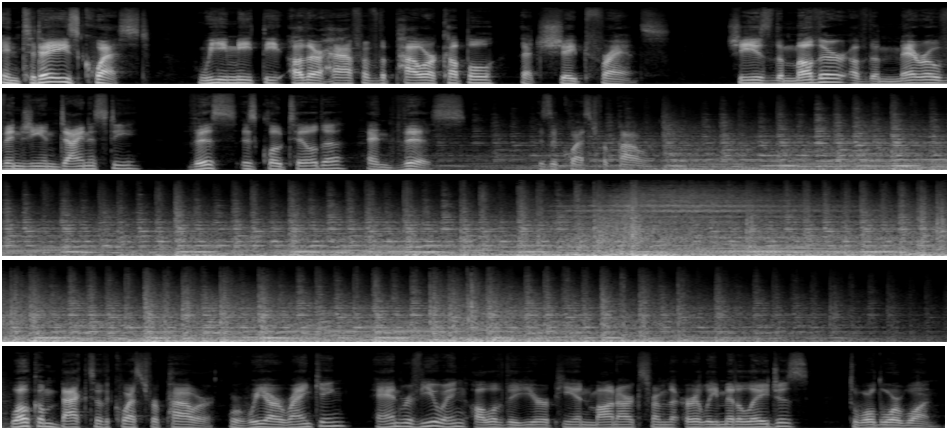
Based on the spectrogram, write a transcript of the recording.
In today's quest, we meet the other half of the power couple that shaped France. She is the mother of the Merovingian dynasty. This is Clotilda, and this is a quest for power. Welcome back to the Quest for Power, where we are ranking and reviewing all of the European monarchs from the early Middle Ages to World War One.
